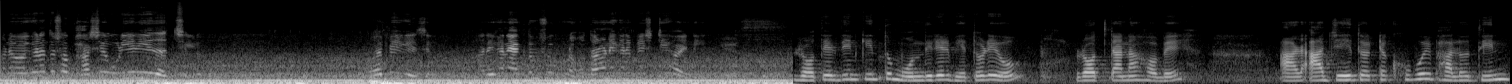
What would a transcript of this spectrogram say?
মানে ওইখানে তো সব ভাসে উড়িয়ে নিয়ে যাচ্ছিল। ভয় পেয়ে গিয়েছিল। আর এখানে একদম শুকনো তার মানে এখানে বৃষ্টি হয়নি। রথের দিন কিন্তু মন্দিরের ভেতরেও রথ টানা হবে। আর আজ যেহেতু একটা খুবই ভালো দিন,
